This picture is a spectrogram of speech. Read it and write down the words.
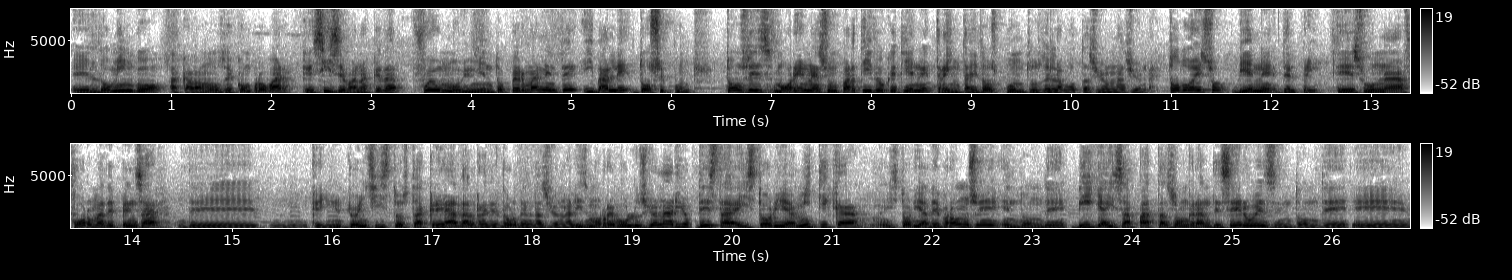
el domingo acabamos de comprobar que sí se van a quedar, fue un movimiento permanente y vale 12 puntos. Entonces, Morena es un partido que tiene 32 puntos de la votación nacional. Todo eso viene del PRI. Es una forma de pensar de, que yo insisto está creada alrededor del nacionalismo revolucionario, de esta historia mítica, historia de bronce, en donde Villa y Zapata son grandes héroes, en donde eh,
